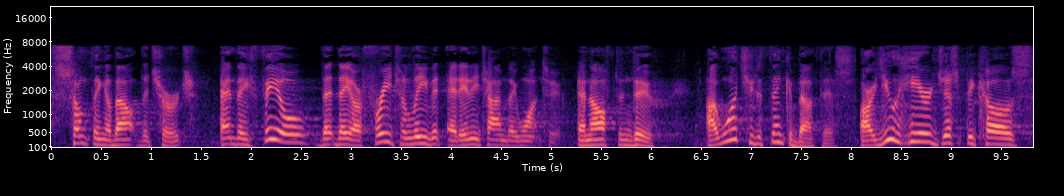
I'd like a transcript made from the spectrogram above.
something about the church and they feel that they are free to leave it at any time they want to, and often do. I want you to think about this. Are you here just because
